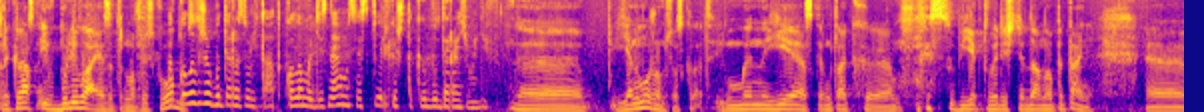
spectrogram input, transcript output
прекрасно і вболіває за Тернопільську А коли вже буде результат? Коли ми дізнаємося, скільки ж таки буде районів? Е, Я не можу вам цього сказати. Ми не є, скажімо так, е, суб'єкт вирішення даного питання. Е,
